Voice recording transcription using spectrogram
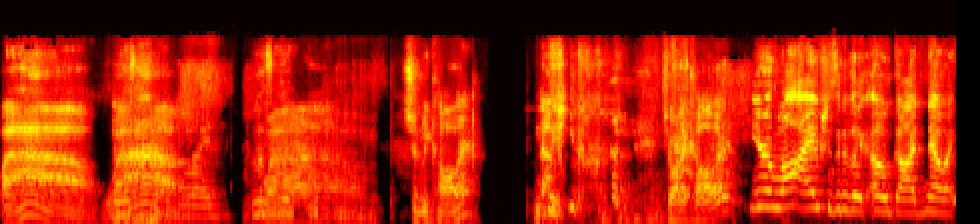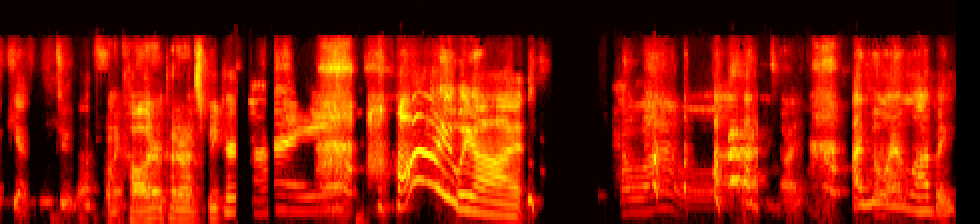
Wow! It must be Wow! mine. It must be- Wow! Should we call her? No. Do you you want to call her? You're live. She's gonna be like, "Oh God, no, I can't do this." Want to call her and put her on speaker? Hi. Hi, Leon. Hello. I'm sorry. I don't know why I'm laughing.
